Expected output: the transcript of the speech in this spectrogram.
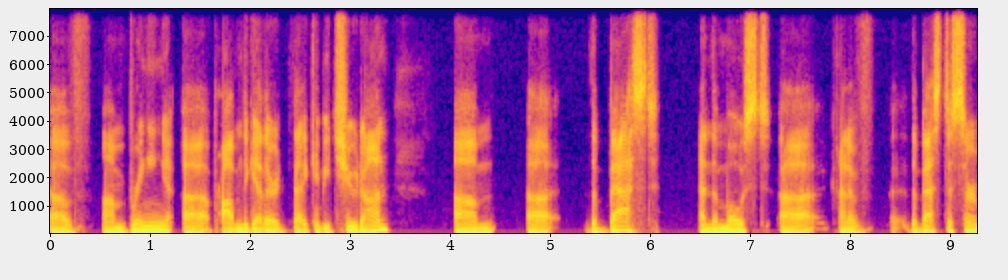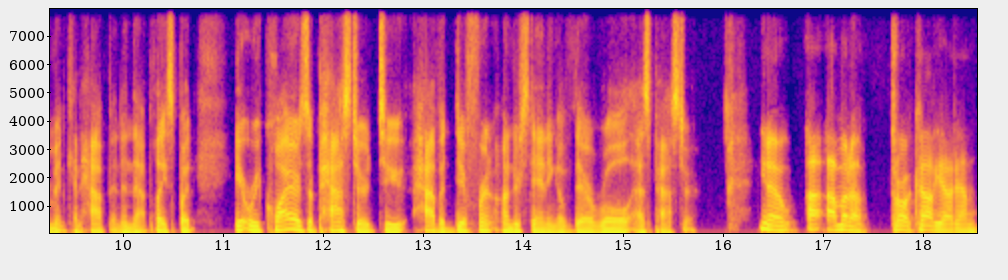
of um, bringing a problem together that it can be chewed on, um, uh, the best and the most uh, kind of the best discernment can happen in that place. But it requires a pastor to have a different understanding of their role as pastor. You know, I, I'm going to throw a caveat in,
